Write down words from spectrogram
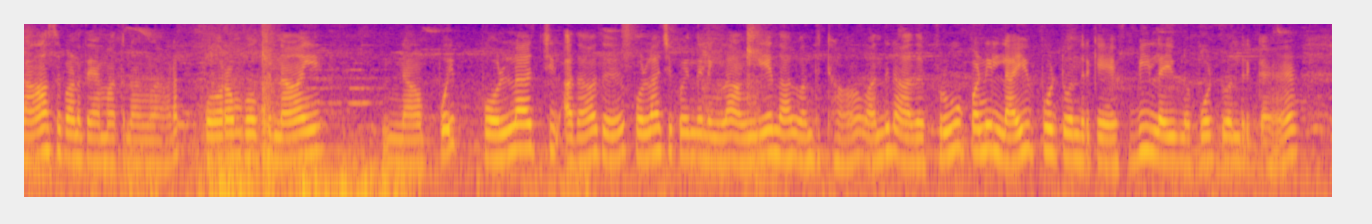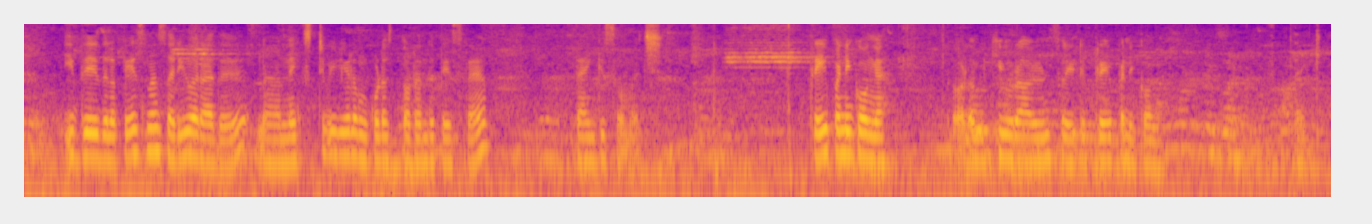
காசு பணத்தை ஏமாத்துனாங்களா? அட புறம்போக்கு நாயே. நான் போய் பொள்ளாச்சி அதாவது பொள்ளாச்சி போயிருந்தேன் இல்லைங்களா அங்கேயே நாள் வந்துட்டான். வந்து நான் அதை ப்ரூவ் பண்ணி லைவ் போட்டு வந்திருக்கேன். எஃபி லைவில் போட்டு வந்திருக்கேன். இது இதில் பேசினா சரி வராது. நான் நெக்ஸ்ட் வீடியோவில் உங்க கூட தொடர்ந்து பேசுகிறேன் தேங்க்யூ ஸோ மச் ப்ரே பண்ணிக்கோங்க. உடம்பு க்யூர் ஆகுன்னு சொல்லிட்டு ப்ரே பண்ணிக்கோங்க. தேங்க்யூ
